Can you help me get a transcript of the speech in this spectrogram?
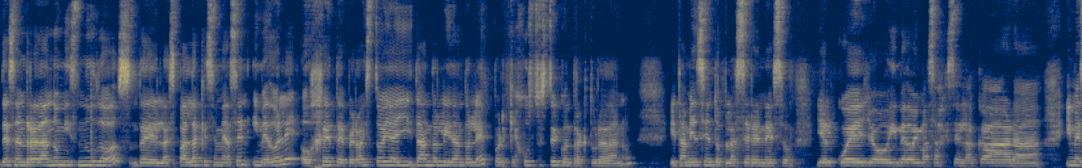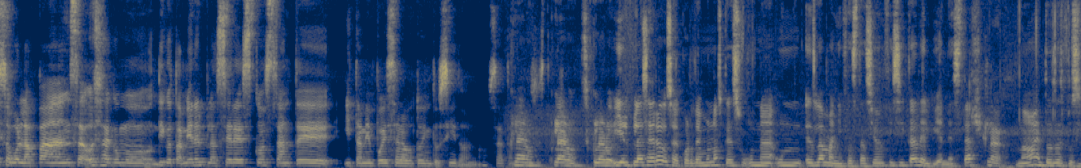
desenredando mis nudos de la espalda que se me hacen y me duele ojete, pero ahí estoy ahí dándole y dándole porque justo estoy contracturada, ¿no? Y también siento placer en eso. Y el cuello, y me doy masajes en la cara, y me sobo la panza, o sea, como digo, también el placer es constante y también puede ser autoinducido, ¿no? O sea, claro, claro, claro. Y el placer, o sea, acordémonos que es una, un, es la manifestación física del bienestar. Claro. ¿No? Entonces, pues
